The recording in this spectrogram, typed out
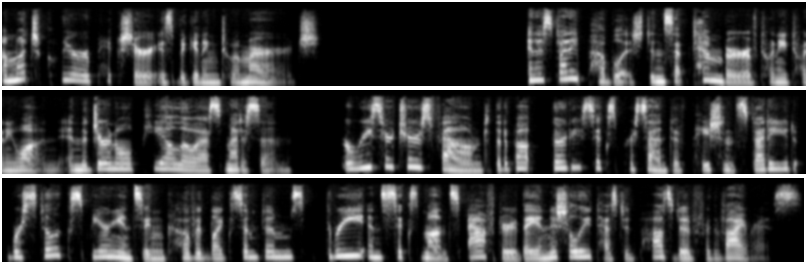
a much clearer picture is beginning to emerge. In a study published in September of 2021 in the journal PLOS Medicine, researchers found that about 36% of patients studied were still experiencing COVID like symptoms three and six months after they initially tested positive for the virus.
